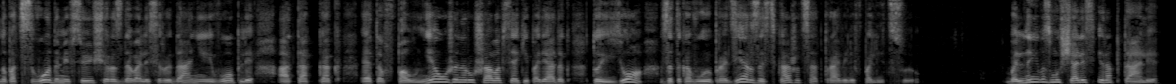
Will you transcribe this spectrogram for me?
но под сводами все еще раздавались рыдания и вопли, а так как это вполне уже нарушало всякий порядок, то ее за таковую продерзость, кажется, отправили в полицию. Больные возмущались и роптали.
